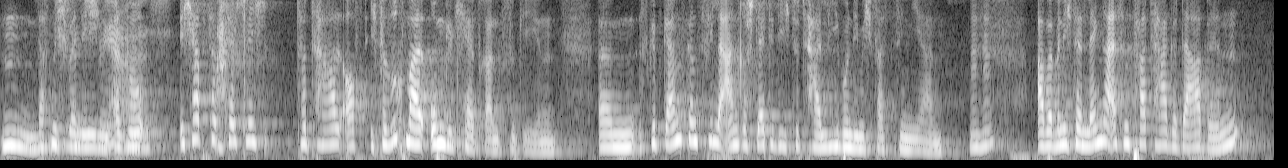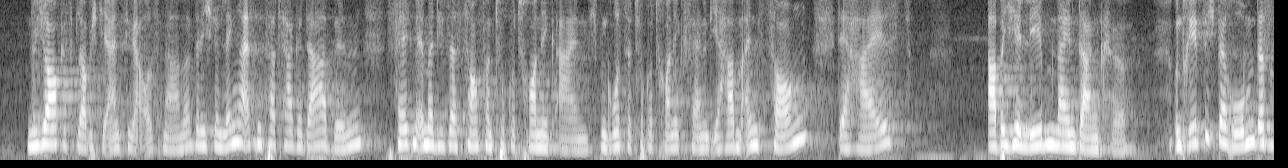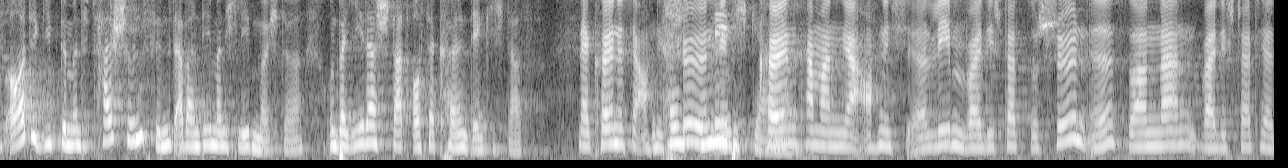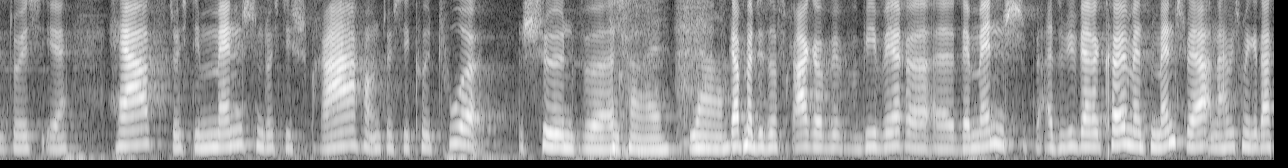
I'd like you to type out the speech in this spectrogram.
Hm, lass mich überlegen. Also ich habe es tatsächlich total oft, ich versuche mal umgekehrt dran zu gehen. Ähm, es gibt ganz, ganz viele andere Städte, die ich total liebe und die mich faszinieren. Mhm. Aber wenn ich dann länger als ein paar Tage da bin, New York ist, glaube ich, die einzige Ausnahme. Wenn ich dann länger als ein paar Tage da bin, fällt mir immer dieser Song von Tokotronic ein. Ich bin großer Tokotronic-Fan und die haben einen Song, der heißt Aber hier leben, nein, danke. Und dreht sich darum, dass es Orte gibt, die man total schön findet, aber an denen man nicht leben möchte. Und bei jeder Stadt außer Köln denke ich das. Na, Köln ist ja auch nicht Köln schön. leb In ich gerne. Köln kann man ja auch nicht äh, leben, weil die Stadt so schön ist, sondern weil die Stadt ja durch ihr Herz, durch die Menschen, durch die Sprache und durch die Kultur schön wird. Total, ja. Es gab mal diese Frage, wie, wie wäre äh, der Mensch, also wie wäre Köln, wenn es ein Mensch wäre? Und da habe ich mir gedacht,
